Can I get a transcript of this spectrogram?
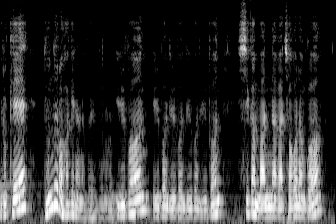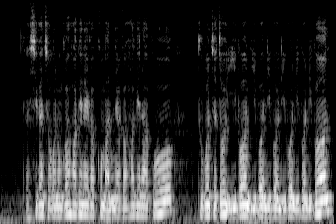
이렇게 눈으로 확인하는 거예요 눈으로. 1번 1번 1번 1번 1번. 시간 맞나가 적어놓은 거. 자, 시간 적어놓은 거 확인해 갖고 맞냐가 확인하고 두 번째도 2번 2번 2번 2번 2번 2번.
